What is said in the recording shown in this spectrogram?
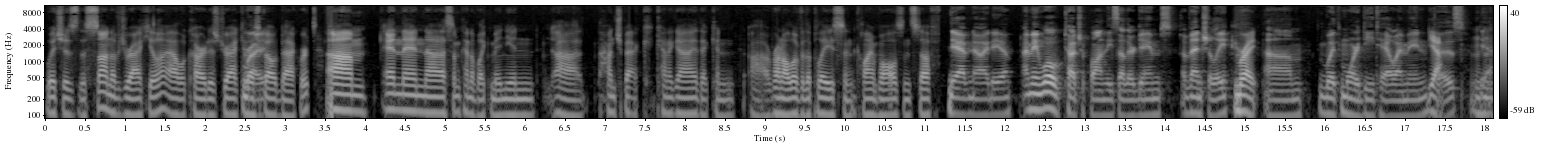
which is the son of Dracula. Alucard is Dracula Right. spelled backwards. Um, and then uh, some kind of like minion, uh, hunchback kind of guy that can uh, run all over the place and climb walls and stuff. Yeah, I have no idea. I mean, we'll touch upon these other games eventually. Right. Um, with more detail, I mean. Yeah. 'cause, Yeah.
